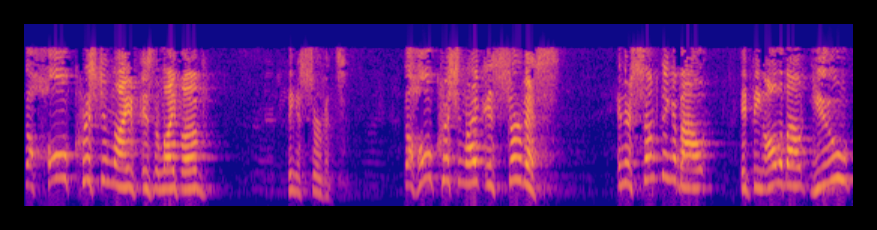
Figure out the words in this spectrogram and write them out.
The whole Christian life is the life of being a servant. The whole Christian life is service. And there's something about it being all about you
